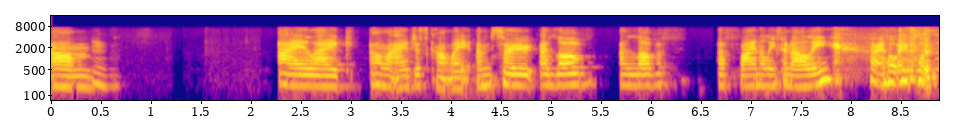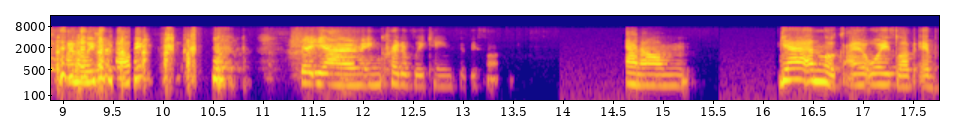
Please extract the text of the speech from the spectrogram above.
Um, Mm. I like. Oh my! I just can't wait. I'm so. I love. I love a, a finally finale. I always love a finally finale. but yeah, I'm incredibly keen for this one. And um, yeah, and look, I always love ev-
